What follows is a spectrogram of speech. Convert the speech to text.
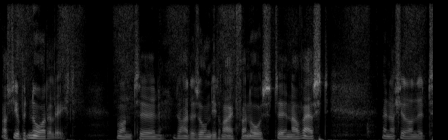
Als die op het noorden ligt. Want eh, de zon die draait van oost eh, naar west. En als je dan het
